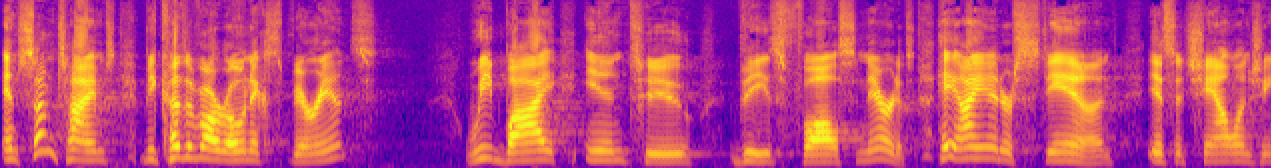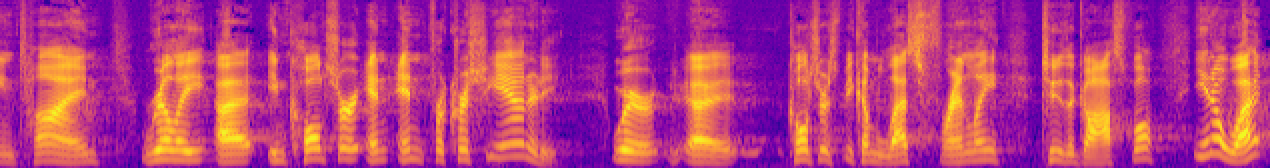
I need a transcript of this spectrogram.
And sometimes, because of our own experience, we buy into these false narratives. Hey, I understand it's a challenging time, really, uh, in culture and, and for Christianity, where uh, cultures become less friendly to the gospel. You know what?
